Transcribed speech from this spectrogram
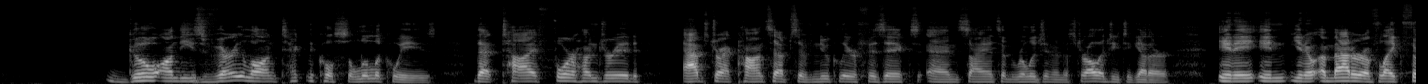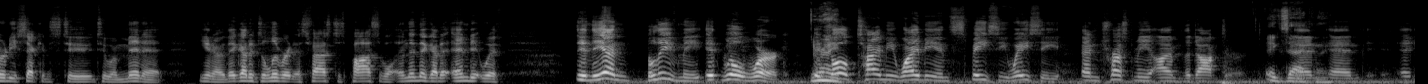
go on these very long technical soliloquies that tie 400 abstract concepts of nuclear physics and science and religion and astrology together in a in you know a matter of like 30 seconds to to a minute you know they got to deliver it as fast as possible and then they got to end it with in the end believe me it will work it's Right. all timey wimey and spacey wacy and trust me i'm the doctor Exactly. and and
